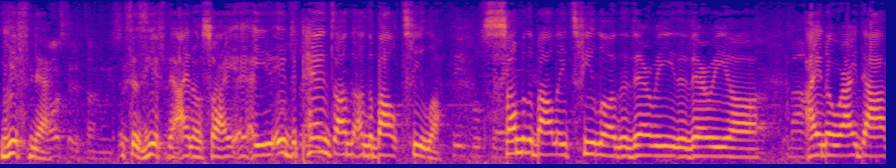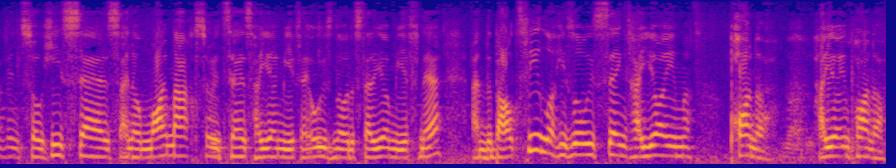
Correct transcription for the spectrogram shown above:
yifne. Most of the time we say. It says yifne. I know. So I, I, it depends on on the Baal Tefillah. Some of the Baal Tefillah, the very, the very. Uh, I know where I daven. So he says, I know my machzor. It says hayom yifne. I always notice that hayom yifne, and the Baal Tefillah, he's always saying hayom pana, hayom pana.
